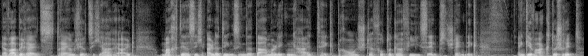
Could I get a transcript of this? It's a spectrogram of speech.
er war bereits 43 Jahre alt, machte er sich allerdings in der damaligen Hightech-Branche der Fotografie selbstständig. Ein gewagter Schritt,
